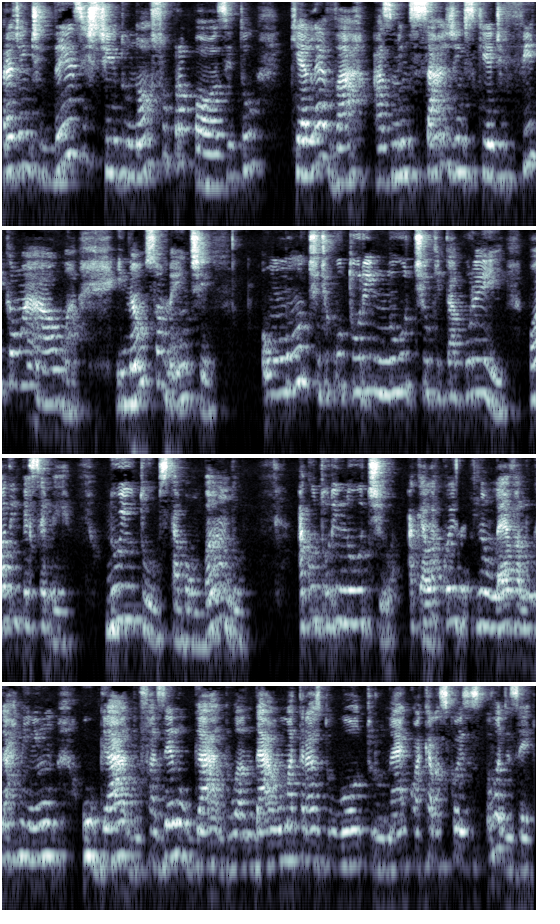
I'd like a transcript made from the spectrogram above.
para a gente desistir do nosso propósito, que é levar as mensagens que edificam a alma, e não somente um monte de cultura inútil que está por aí. Podem perceber, no YouTube está bombando a cultura inútil, aquela coisa que não leva a lugar nenhum, o gado, fazendo o gado andar um atrás do outro, né, com aquelas coisas, eu vou dizer,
